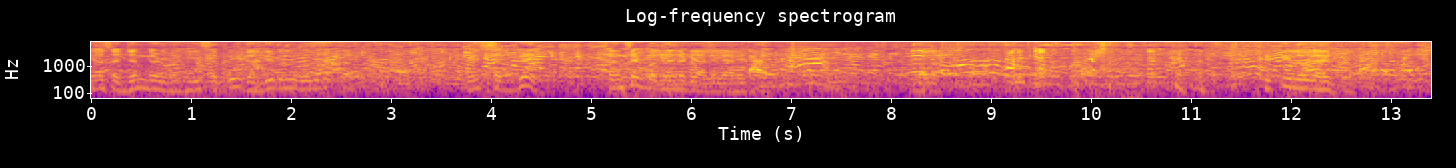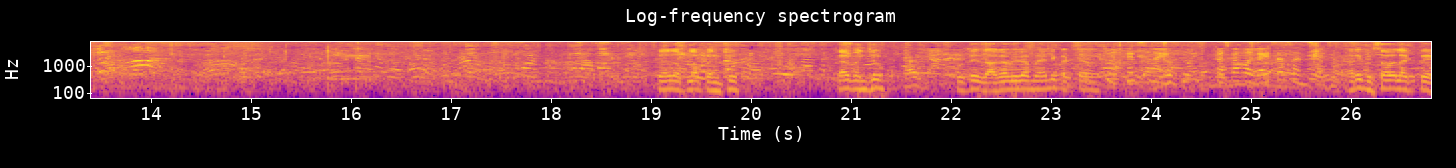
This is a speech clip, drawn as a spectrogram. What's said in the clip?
आणि या सज्जनगडवर ही सगळी गर्दी तुम्ही बघू शकता. हे सगळे सनसेट बघण्यासाठी आलेले आहेत. बघा. किती लोक आहेत. त्यात आपला पंचू. काय पंचू? कुठे जागा बिगा मिळाली कट्ट्यावर? कुठेच नाही. कसा बघायचा सनसेट अरे घुसावं लागते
